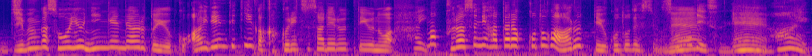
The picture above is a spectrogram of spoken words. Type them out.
自分がそういう人間であるというこうアイデンティティが確立されるっていうのは、はい。まあプラスに働くことがあるっていうことですよね。そうですね、ええ。はい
